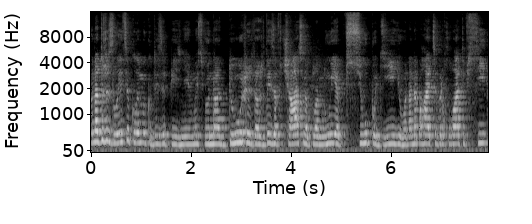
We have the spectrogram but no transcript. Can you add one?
Вона дуже злиться, коли ми кудись запізнюємось. Вона дуже завжди завчасно планує всю подію. Вона намагається врахувати всі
